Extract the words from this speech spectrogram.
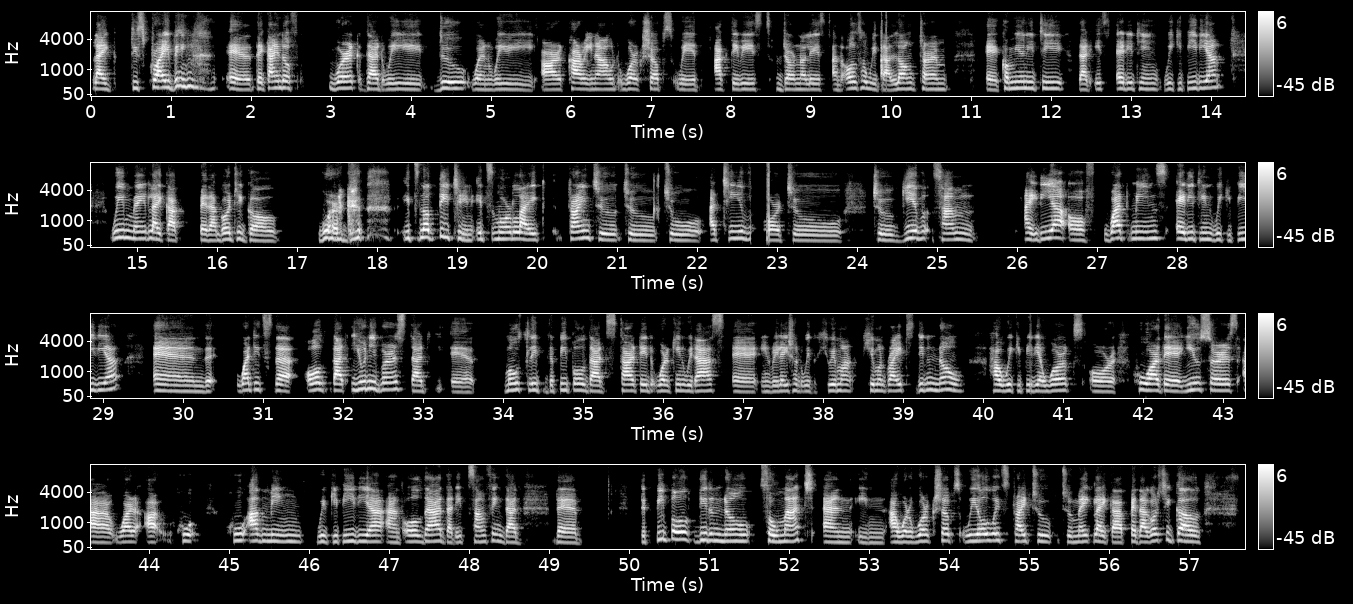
like describing uh, the kind of work that we do when we are carrying out workshops with activists, journalists, and also with a long-term uh, community that is editing Wikipedia. We made like a pedagogical work. it's not teaching, it's more like trying to, to, to achieve or to to give some idea of what means editing Wikipedia and what is the all that universe that uh, mostly the people that started working with us uh, in relation with human human rights didn't know how Wikipedia works or who are the users, uh, what are, who who admin Wikipedia and all that. That it's something that the the people didn't know so much and in our workshops we always try to to make like a pedagogical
